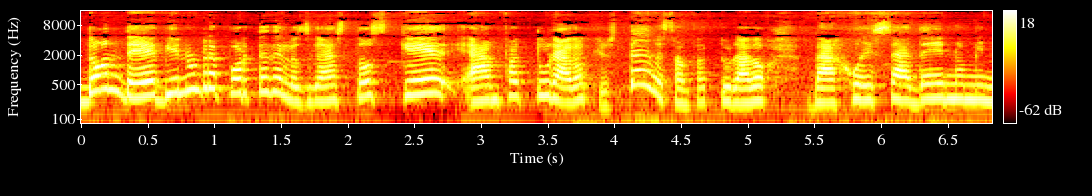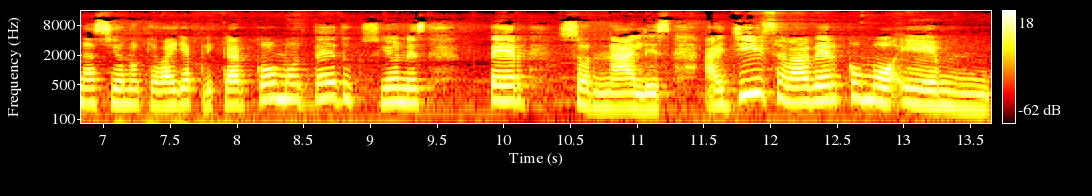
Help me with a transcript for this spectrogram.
donde viene un reporte de los gastos que han facturado, que ustedes han facturado bajo esa denominación o que vaya a aplicar como deducciones personales. Allí se va a ver como... Em,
